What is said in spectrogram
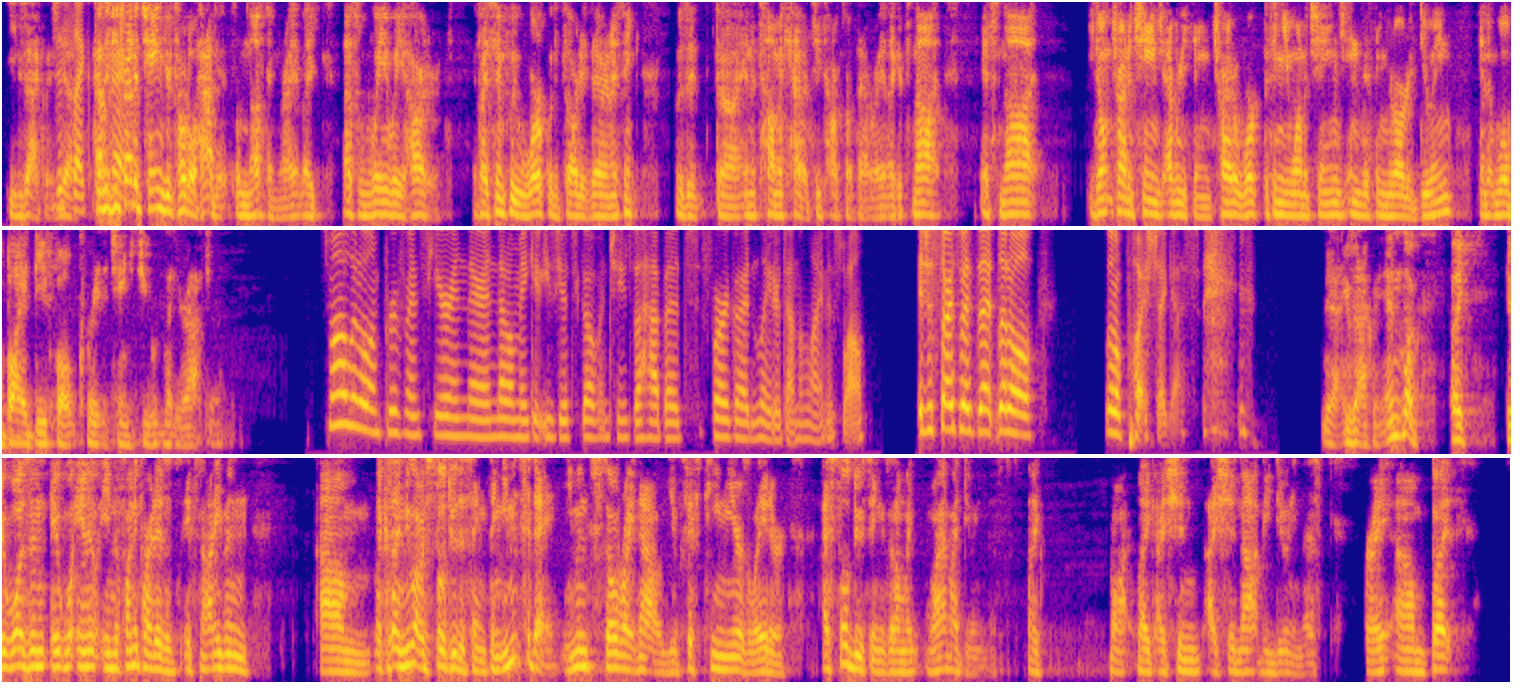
Exactly. Just yeah. like because okay. if you try to change your total habit from nothing, right? Like that's way way harder. If I simply work with it's already there, and I think was it uh, in Atomic Habits he talks about that, right? Like it's not it's not you don't try to change everything. Try to work the thing you want to change into the thing you're already doing, and it will by default create the change that you that you're after. Small little improvements here and there, and that'll make it easier to go and change the habits for good later down the line as well. It just starts with that little little push, I guess. yeah, exactly. And look, like it wasn't it and, the funny part is it's, it's not even um like because i knew i would still do the same thing even today even still right now you 15 years later i still do things that i'm like why am i doing this? Like why like i shouldn't i should not be doing this right? Um but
